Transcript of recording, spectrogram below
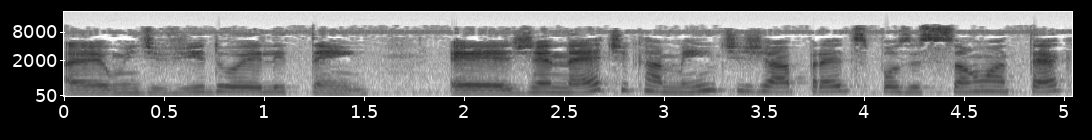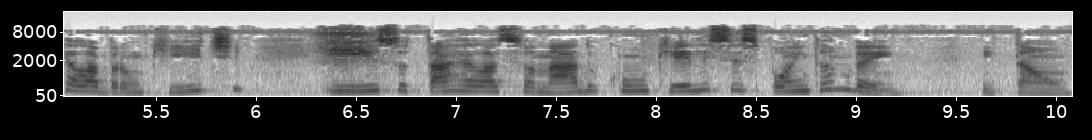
é, o indivíduo, ele tem é, geneticamente já a predisposição até aquela bronquite e isso está relacionado com o que ele se expõe também. Então,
